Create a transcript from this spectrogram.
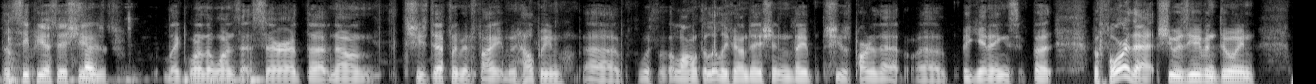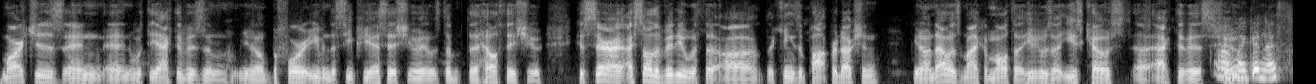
The cps issues so, like one of the ones that Serra that I've known, she's definitely been fighting and helping uh, with along with the Lily Foundation. They she was part of that uh, beginnings, but before that, she was even doing marches and and with the activism. You know, before even the CPS issue, it was the the health issue. Because Serra, I, I, saw the video with the uh, the Kings of Pot production you know, that was Michael Malta. He was an East Coast uh, activist. Oh who, oh my goodness!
